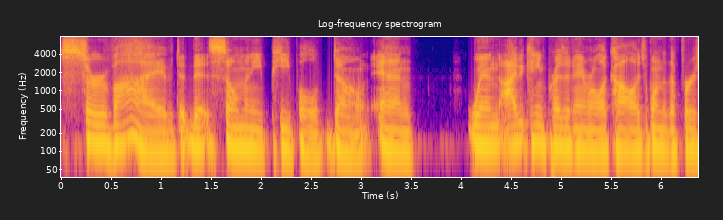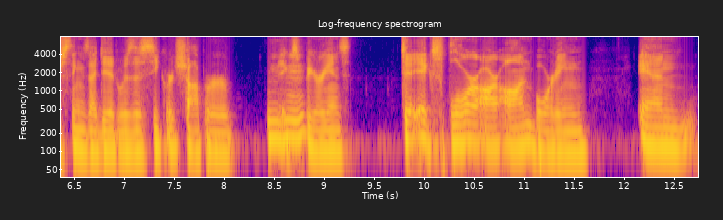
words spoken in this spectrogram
survived that so many people don't. And when I became president of Amarillo College, one of the first things I did was a secret shopper Mm-hmm. experience to explore our onboarding. And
